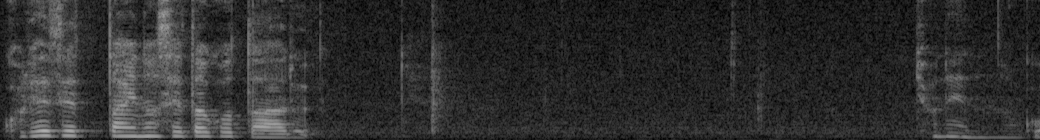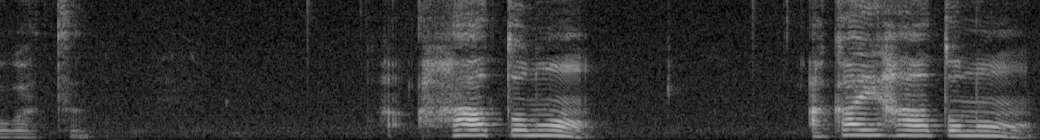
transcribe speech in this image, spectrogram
これ絶対載せたことある。去年の5月。ハートの赤いハートの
